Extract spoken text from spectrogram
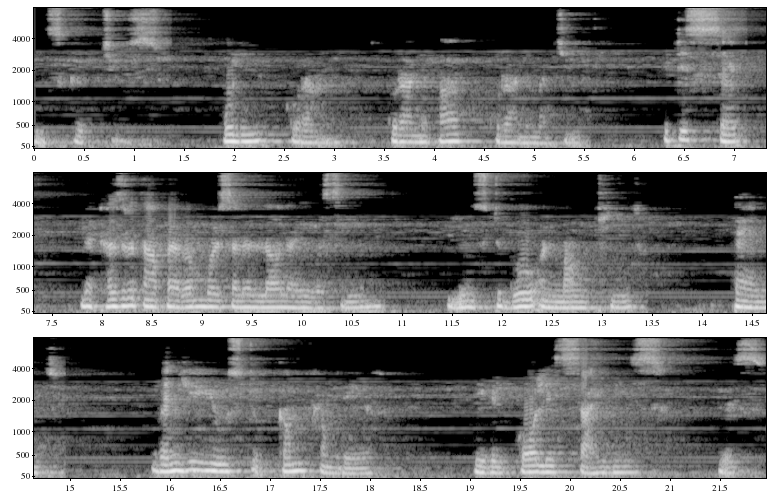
the scriptures. Holy Quran, Quran Pak, Quran Majid. It is said that Hazrat Payghambar sallallahu alaihi wasallam used to go on Mount Hir and when he used to come from there, he will call his sahibis, his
